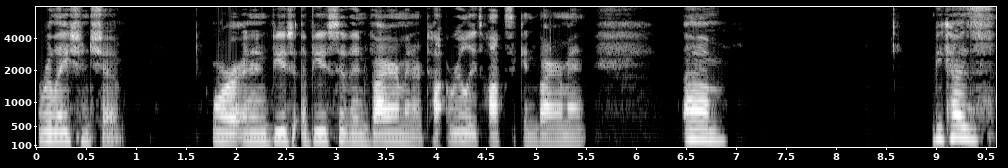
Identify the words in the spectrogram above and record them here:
relationship or an abuse, abusive environment or to- really toxic environment. Um, because,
